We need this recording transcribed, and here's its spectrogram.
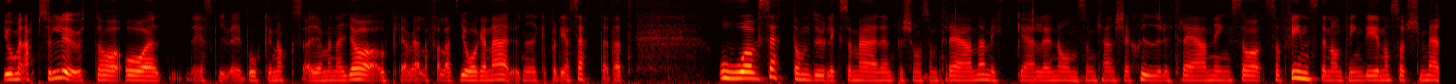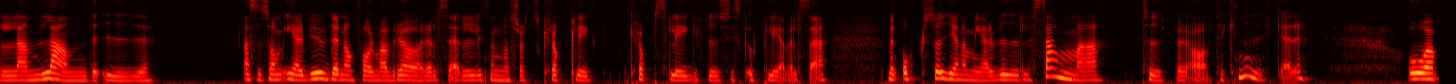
Jo men absolut och, och det skriver jag i boken också. Jag menar jag upplever i alla fall att yogan är unik på det sättet att Oavsett om du liksom är en person som tränar mycket eller någon som kanske skyr träning så, så finns det någonting, det är någon sorts mellanland i Alltså som erbjuder någon form av rörelse eller liksom någon sorts kropplig, kroppslig fysisk upplevelse. Men också genom mer vilsamma typer av tekniker. Och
